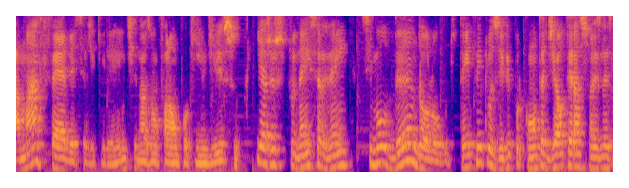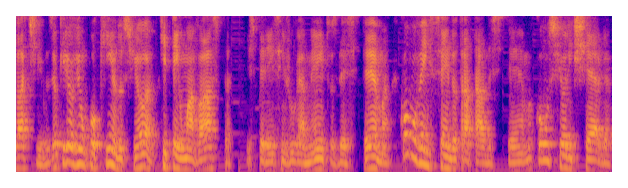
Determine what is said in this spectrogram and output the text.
a má fé desse adquirente, nós vamos falar um pouquinho disso, e a jurisprudência vem se moldando ao longo do tempo, inclusive por conta de alterações legislativas. Eu queria ouvir um pouquinho do senhor, que tem uma vasta experiência em julgamentos desse tema, como vem sendo tratado esse tema, como o senhor enxerga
